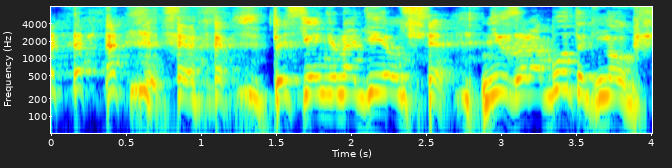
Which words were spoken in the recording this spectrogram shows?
То есть я не надеялся не заработать много,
